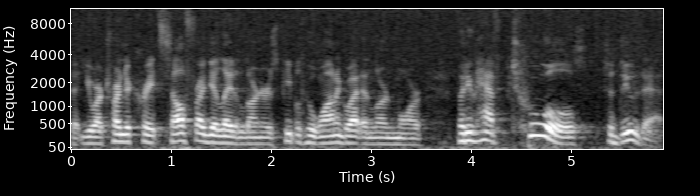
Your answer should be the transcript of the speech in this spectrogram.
that you are trying to create self-regulated learners, people who want to go out and learn more, but who have tools to do that.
